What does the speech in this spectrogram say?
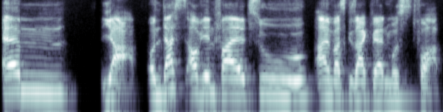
Ähm, ja, und das auf jeden Fall zu allem, was gesagt werden muss, vorab.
